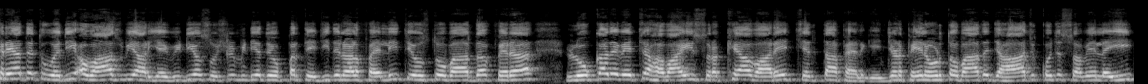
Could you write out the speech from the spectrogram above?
ਰਿਹਾ ਤੇ ਧੂਏ ਦੀ ਆਵਾਜ਼ ਵੀ ਆ ਰਹੀ ਹੈ। ਵੀਡੀਓ ਸੋਸ਼ਲ ਮੀਡੀਆ ਦੇ ਉੱਪਰ ਤੇਜ਼ੀ ਦੇ ਨਾਲ ਫੈਲੀ ਤੇ ਉਸ ਤੋਂ ਬਾਅਦ ਫਿਰ ਲੋਕਾਂ ਦੇ ਵਿੱਚ ਹਵਾਈ ਸੁਰੱਖਿਆ ਬਾਰੇ ਚਿੰਤਾ ਫੈਲ ਗਈ। ਇੰਜਣ ਫੇਲ ਹੋਣ ਤੋਂ ਬਾਅਦ ਜਹਾਜ਼ ਕੁਝ ਸਮੇਂ ਲਈ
